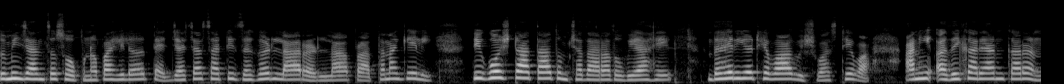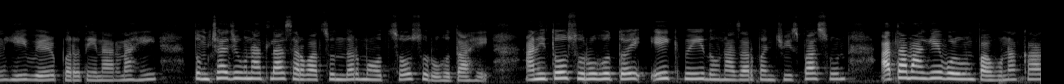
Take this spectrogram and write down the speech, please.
तुम्ही ज्यांचं स्वप्न पाहिलं त्या ज्याच्यासाठी झगडला रडला प्रार्थना केली ती गोष्ट आता तुमच्या दारात उभी आहे. धैर्य ठेवा विश्वास ठेवा आणि अधिकाऱ्यांकारण ही वेळ परत येणार नाही. तुमच्या जीवनातला सर्वात सुंदर महोत्सव सुरू होत आहे आणि तो सुरू होतोय एक मे दोन हजार पंचवीसपासून आता मागे वळून पाहू नका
